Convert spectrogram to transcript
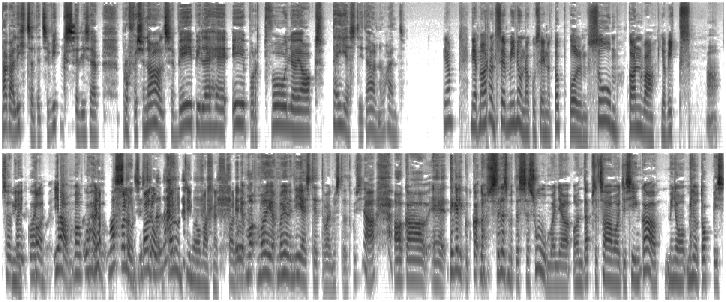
väga lihtsad, et see Wix mm. sellise professionaalse veebilehe e, e-portfoolio jaoks täiesti ideaalne vahend. jah, nii et ma arvan, et see on minu nagu selline top kolm, Zoom, Canva ja Wix ah,. sa võid kohe, ja ma kohe ja, vastan palun, siis palun, sellele. palun sinu omad nüüd, palun. ma, ma ei, ma ei ole nii hästi ette valmistatud kui sina, aga eh, tegelikult ka noh, selles mõttes see Zoom on ju, on täpselt samamoodi siin ka minu, minu topis.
